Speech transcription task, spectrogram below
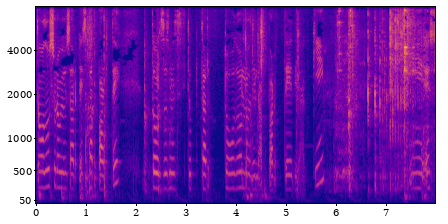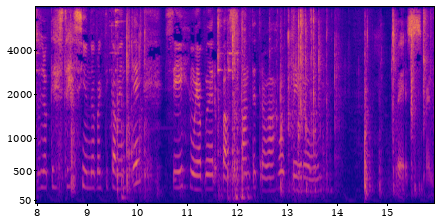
todo, solo voy a usar esta parte. Entonces necesito quitar todo lo de la parte de aquí. Y esto es lo que estoy haciendo prácticamente. Sí, voy a poner bastante trabajo, pero pues bueno.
